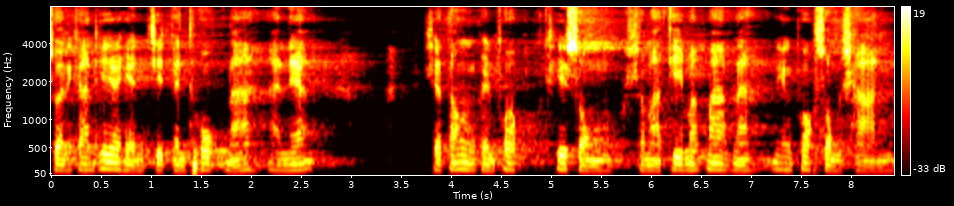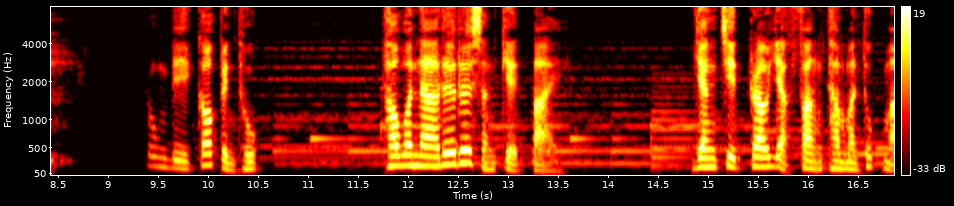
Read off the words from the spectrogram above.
ส่วนการที่จะเห็นจิตเป็นทุกข์นะ อันเนี้ย จะต้องเป็นพวกที่ทรงสมาธิมากๆนะเนี่ยพวกทรงฌานปรุงดีก็เป็นทุกข์ ภาวนาเรื่อยๆสังเกตไปอย่างจิตเราอยากฟังธรรมมันทุกไหม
